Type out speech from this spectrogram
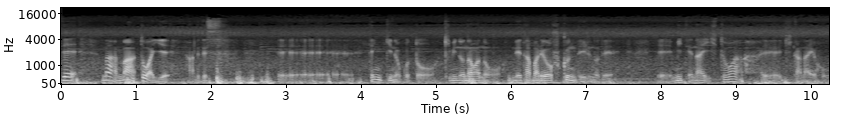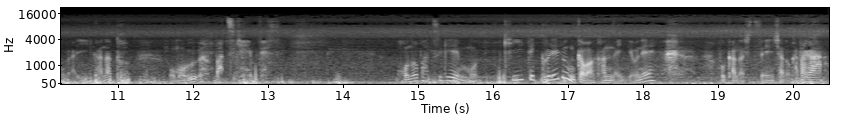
でまあまあとはいえあれです。天気のこと「君の名は」のネタバレを含んでいるので、えー、見てない人は、えー、聞かない方がいいかなと思う 罰ゲームです。この罰ゲームも聞いてくれるんかわかんないんだよね。他の出演者の方が。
